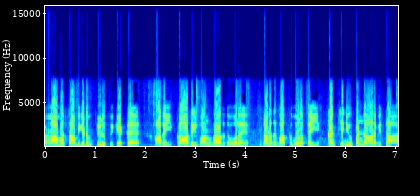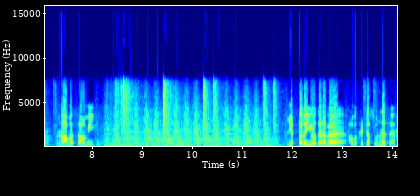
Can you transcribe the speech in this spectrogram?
ராமசாமியிடம் திருப்பி கேட்க அதை காதில் வாங்காதது போல தனது வாக்குமூலத்தை கண்டினியூ பண்ண ஆரம்பித்தார் ராமசாமி. எத்தனையோ தடவை அவகிட்ட சொன்ன சார்.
